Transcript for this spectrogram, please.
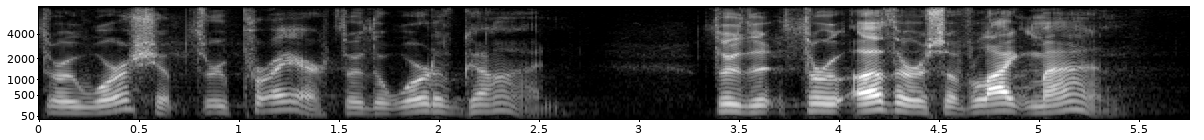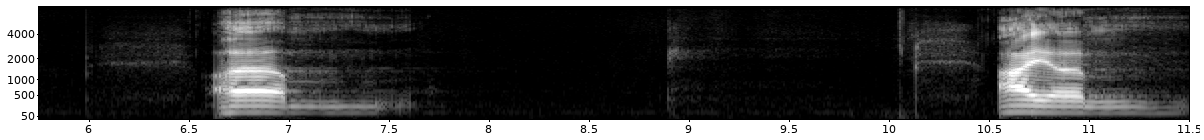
through worship, through prayer, through the Word of God, through, the, through others of like mind. Um, I, um,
